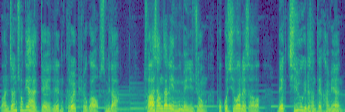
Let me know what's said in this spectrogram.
완전 초기화할 때에는 그럴 필요가 없습니다. 좌상단에 있는 메뉴 중 복구 지원에서 맥 지우기를 선택하면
